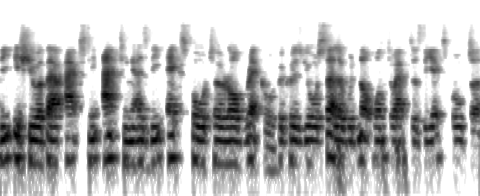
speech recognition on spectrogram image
the issue about acting, acting as the exporter of record because your seller would not want to act as the exporter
